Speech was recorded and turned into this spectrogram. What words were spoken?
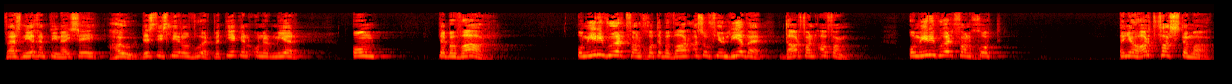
vers 19. Hy sê hou. Dis die sleutelwoord. Beteken onder meer om te bewaar. Om hierdie woord van God te bewaar asof jou lewe daarvan afhang. Om hierdie woord van God in jou hart vas te maak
